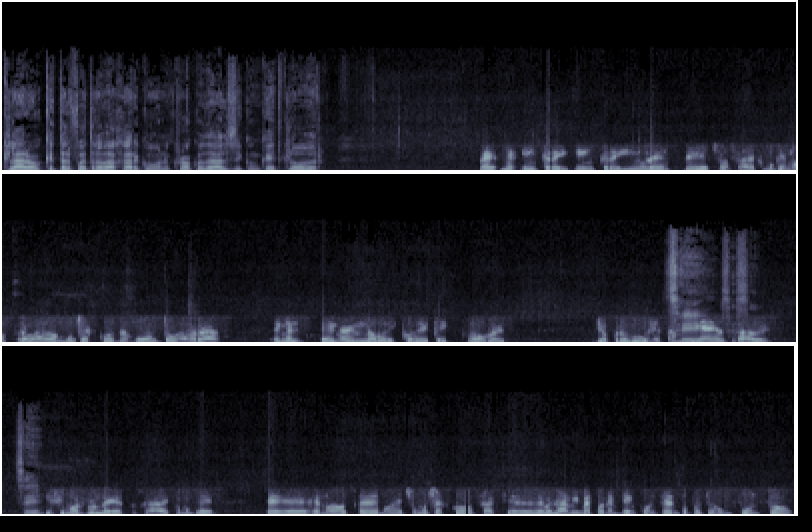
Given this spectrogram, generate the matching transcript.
Claro, ¿qué tal fue trabajar con Crocodiles y con Kate Clover? increíble, de hecho, sabes, como que hemos trabajado muchas cosas juntos. Ahora, en el, en el nuevo disco de Kate Clover, yo produje también, ¿sabes? Sí. Hicimos roulette, ¿sabes? Como que eh, hemos, hemos hecho muchas cosas que de verdad a mí me ponen bien contento porque es un punto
